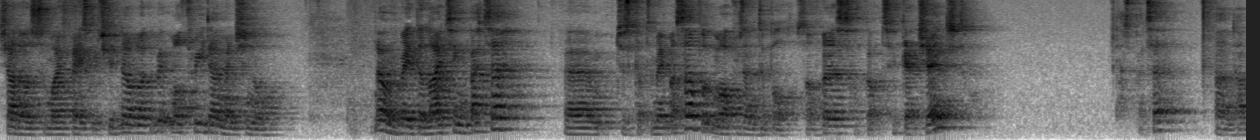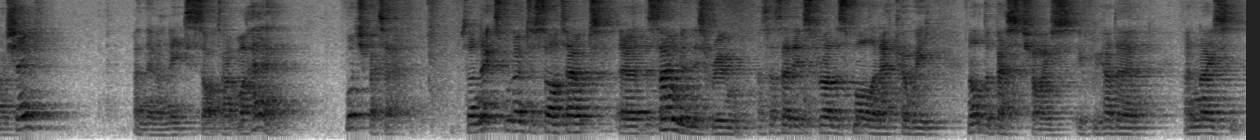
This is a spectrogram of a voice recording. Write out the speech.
shadows to my face, which should now look a bit more three-dimensional. Now we've made the lighting better, um, just got to make myself look more presentable. So first I've got to get changed, that's better, and have a shave, and then I need to sort out my hair, much better. So next we're going to sort out uh, the sound in this room. As I said, it's rather small and echoey, not the best choice. If we had a, a nice,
